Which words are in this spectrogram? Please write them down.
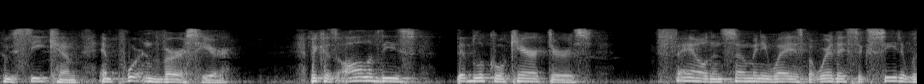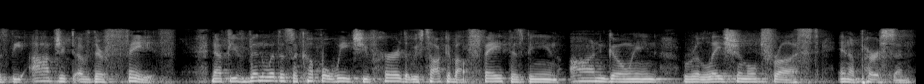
who seek him. Important verse here. Because all of these biblical characters failed in so many ways, but where they succeeded was the object of their faith. Now, if you've been with us a couple weeks, you've heard that we've talked about faith as being an ongoing relational trust in a person.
